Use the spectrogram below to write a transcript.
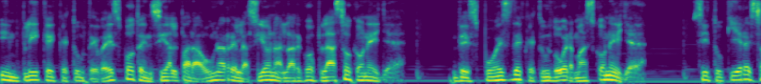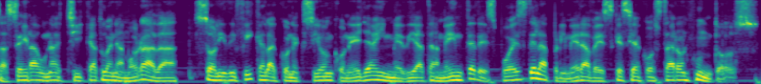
Implique que tú te ves potencial para una relación a largo plazo con ella. Después de que tú duermas con ella, si tú quieres hacer a una chica tu enamorada, solidifica la conexión con ella inmediatamente después de la primera vez que se acostaron juntos.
